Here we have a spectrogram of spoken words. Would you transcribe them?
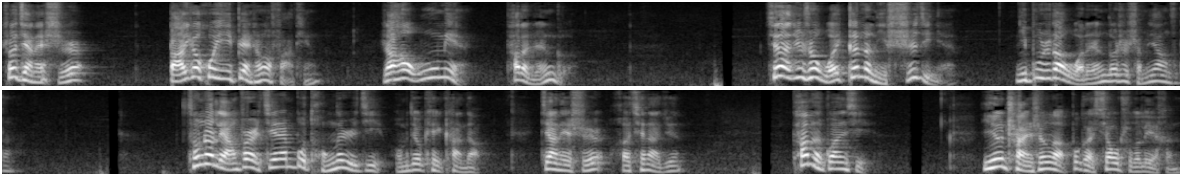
说蒋介石把一个会议变成了法庭，然后污蔑他的人格。钱大钧说：“我跟了你十几年，你不知道我的人格是什么样子的吗？”从这两份截然不同的日记，我们就可以看到，蒋介石和钱大钧他们的关系已经产生了不可消除的裂痕。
